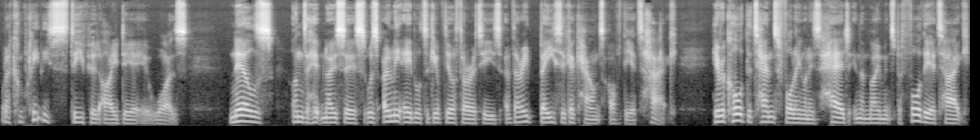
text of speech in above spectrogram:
what a completely stupid idea it was. Nils, under hypnosis, was only able to give the authorities a very basic account of the attack. He recalled the tent falling on his head in the moments before the attack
